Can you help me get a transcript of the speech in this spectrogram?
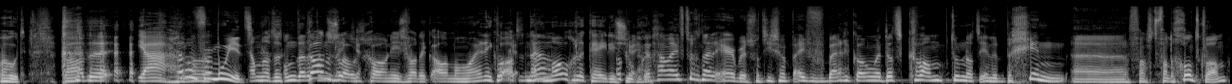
Maar goed, we hadden. Ja, Waarom vermoeiend? Omdat het Omdat kansloos het beetje... gewoon is wat ik allemaal hoor. En ik wil okay, altijd naar nou, mogelijkheden okay, zoeken. Dan gaan we even terug naar de Airbus, want die is even voorbij gekomen. Dat kwam toen dat in het begin uh, van, van de grond kwam.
